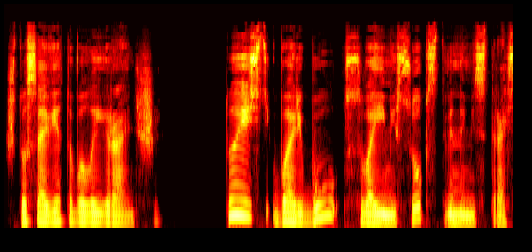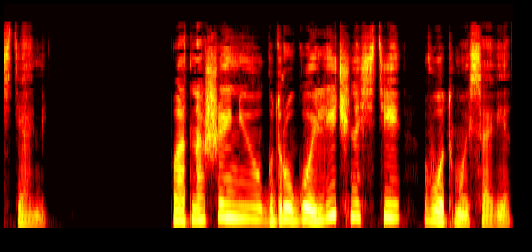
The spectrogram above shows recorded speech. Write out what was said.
что советовала и раньше, то есть борьбу своими собственными страстями. По отношению к другой личности вот мой совет.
